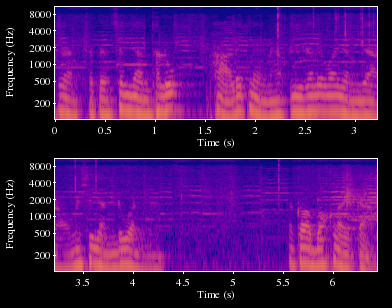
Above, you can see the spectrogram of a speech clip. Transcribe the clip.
เพื่อนๆจะเป็นเส้นยันทะลุ ผ่าเลขหนึ่งนะครับนี่ก็เรียกว่ายันยาวไม่ใช่ยันด้วนนะแล้วก็บล็อกไหลกาก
